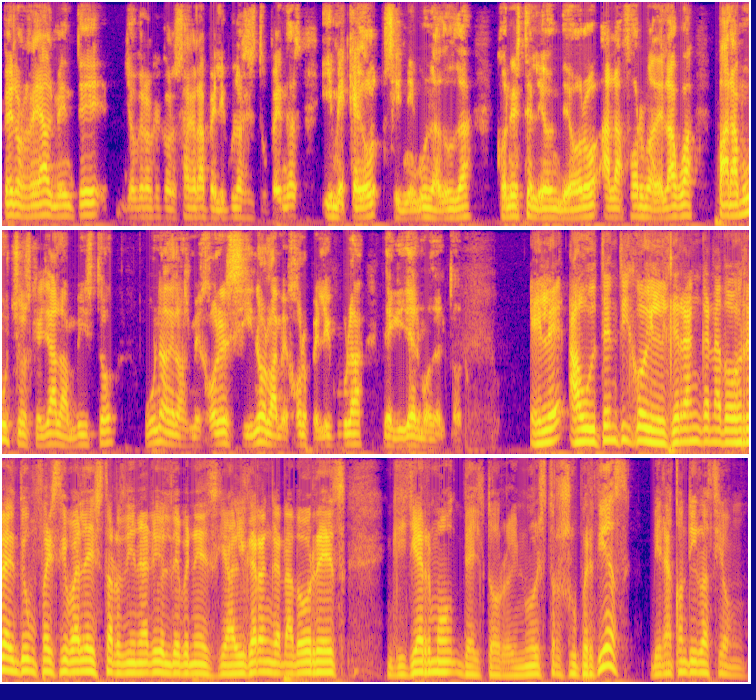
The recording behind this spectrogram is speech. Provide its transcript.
pero realmente yo creo que consagra películas estupendas y me quedo sin ninguna duda con este León de Oro a la forma del agua, para muchos que ya la han visto, una de las mejores, si no la mejor película de Guillermo del Toro. El auténtico y el gran ganador de un festival extraordinario, el de Venecia. El gran ganador es Guillermo del Toro. Y nuestro Super 10 viene a continuación.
